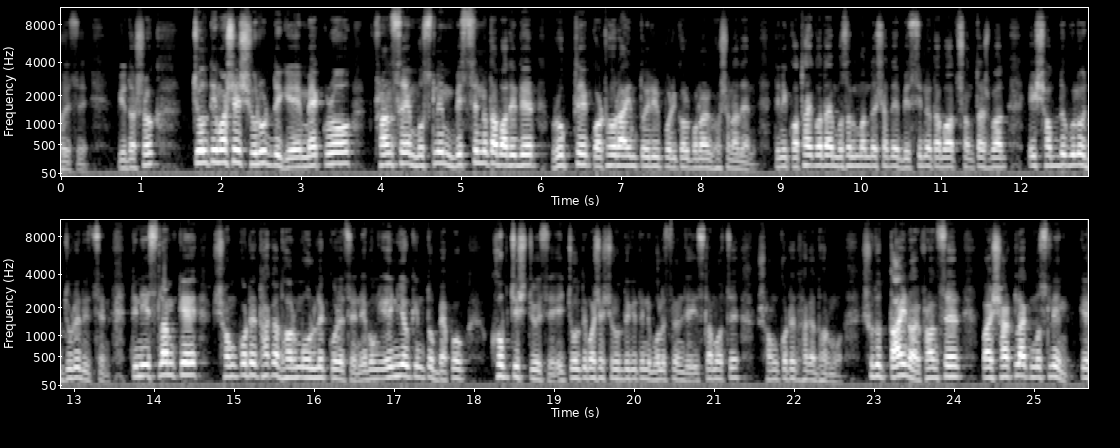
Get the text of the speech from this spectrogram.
হয়েছে। প্রিয় দর্শক, চলতি মাসের শুরুর দিকে ম্যাক্রো ফ্রান্সে মুসলিম বিচ্ছিন্নতাবাদীদের রুখতে কঠোর আইন তৈরির পরিকল্পনার ঘোষণা দেন। তিনি কথায় কথায় মুসলমানদের সাথে বিচ্ছিন্নতাবাদ, সন্ত্রাসবাদ এই শব্দগুলো জুড়ে দিচ্ছেন। তিনি ইসলামকে সংকটে থাকা ধর্ম উল্লেখ করেছেন এবং এ নিয়েও কিন্তু ব্যাপক ক্ষোভ সৃষ্টি হয়েছে। এই চলতি মাসের শুরুর দিকে তিনি বলেছিলেন যে, ইসলাম হচ্ছে সংকটে থাকা ধর্ম। শুধু তাই নয়, ফ্রান্সের প্রায় ষাট লাখ মুসলিমকে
